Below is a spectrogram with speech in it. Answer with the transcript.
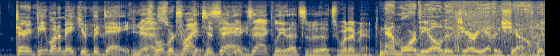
Terry and Pete want to make your bidet. yes. That's what we're trying to say. Exactly. That's, that's what I meant. Now more of the all-new Terry Evans Show with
